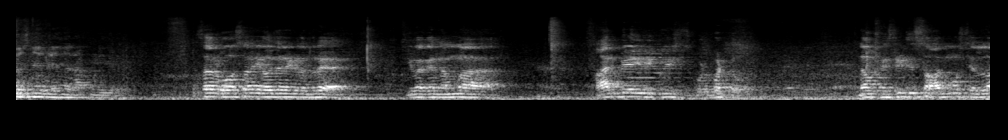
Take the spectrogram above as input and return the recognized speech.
ಯೋಜನೆಗಳನ್ನು ಹಾಕೊಂಡಿದ್ದೀರಾ? ಸರ್ ಹೊಸ ಯೋಜನೆಗಳಂದರೆ ಇವಾಗ ನಮ್ಮ ಆರ್ ಬಿ ಐ ರೆಗ್ಯುಲೇಷನ್ಸ್ ಒಳಪಟ್ಟು ನಾವು ಫೆಸಿಲಿಟೀಸ್ ಆಲ್ಮೋಸ್ಟ್ ಎಲ್ಲ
